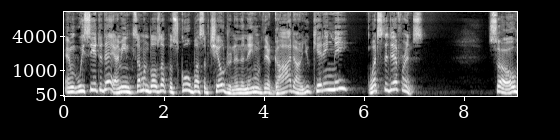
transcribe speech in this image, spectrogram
And we see it today. I mean, someone blows up a school bus of children in the name of their God. Are you kidding me? What's the difference? So,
